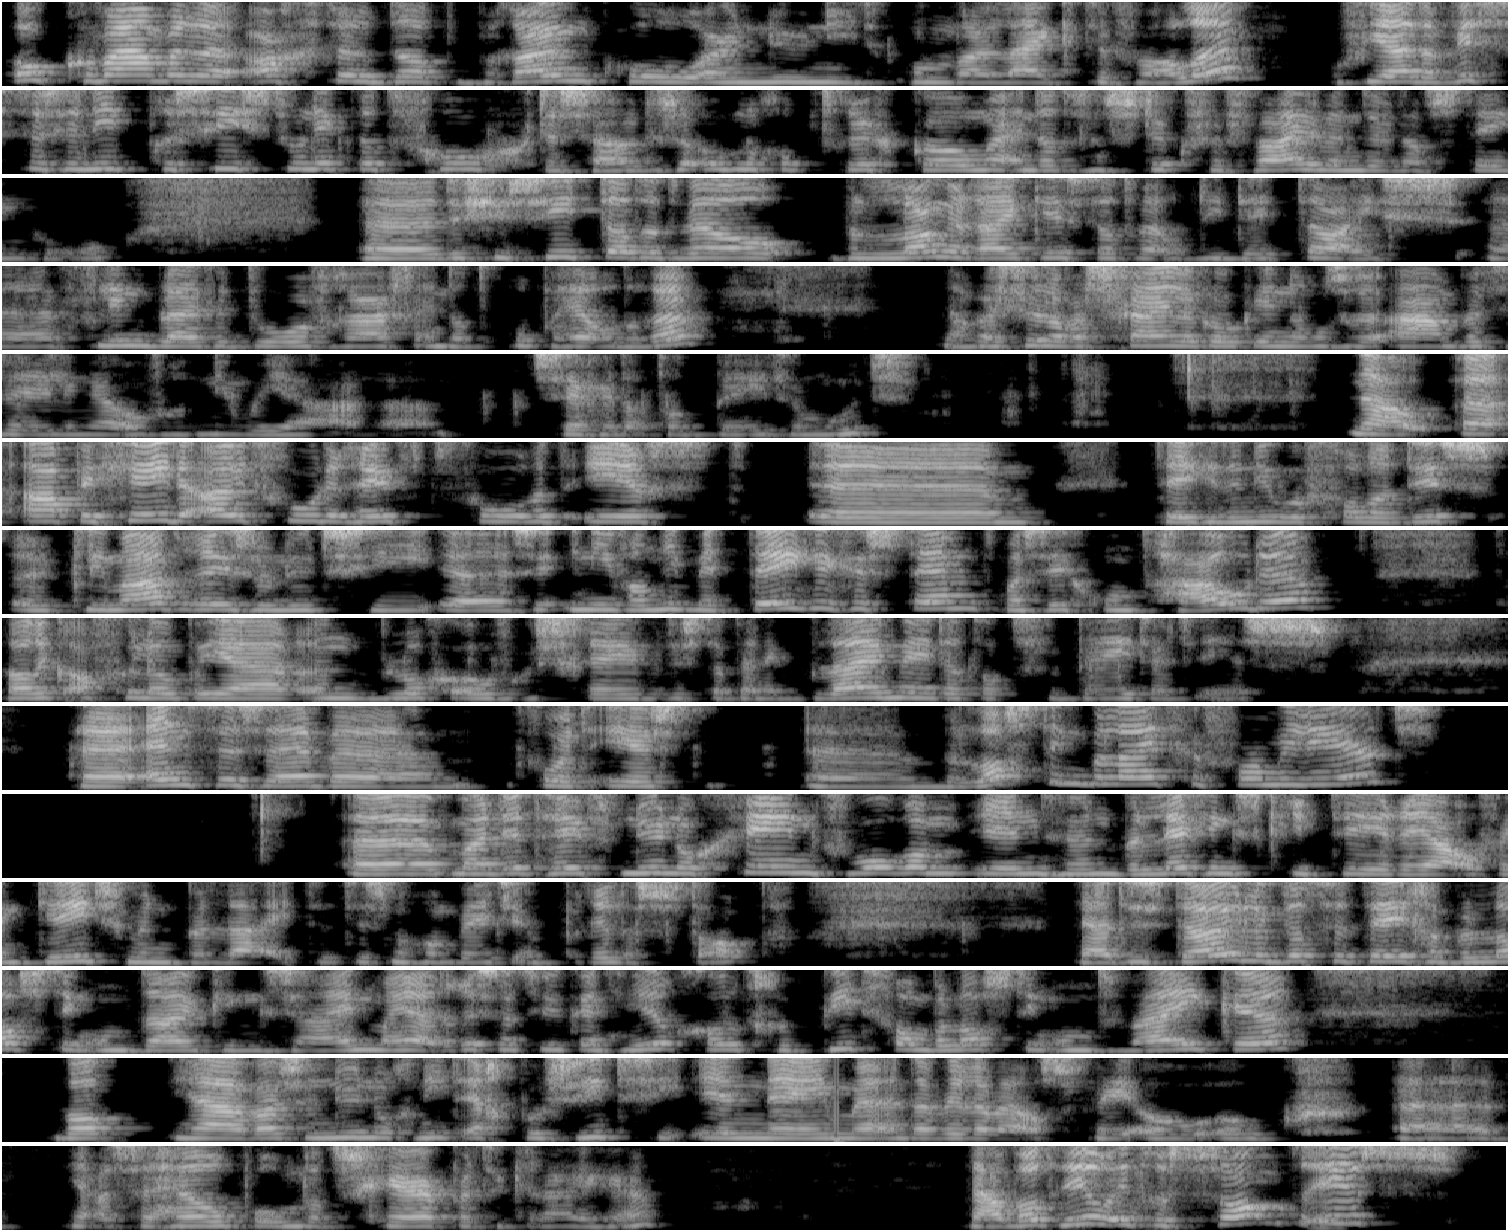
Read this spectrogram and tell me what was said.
Ook kwamen we erachter dat bruinkool er nu niet onder lijkt te vallen. Of ja, dat wisten ze niet precies toen ik dat vroeg. Daar zouden ze ook nog op terugkomen. En dat is een stuk vervuilender dan steenkool. Uh, dus je ziet dat het wel belangrijk is dat we op die details uh, flink blijven doorvragen en dat ophelderen. Nou, wij zullen waarschijnlijk ook in onze aanbevelingen over het nieuwe jaar uh, zeggen dat dat beter moet. Nou, APG, de uitvoerder, heeft voor het eerst ehm, tegen de nieuwe Follow This klimaatresolutie in ieder geval niet meer tegengestemd, maar zich onthouden. Daar had ik afgelopen jaar een blog over geschreven, dus daar ben ik blij mee dat dat verbeterd is. Uh, en ze, hebben voor het eerst uh, belastingbeleid geformuleerd. Uh, maar dit heeft nu nog geen vorm in hun beleggingscriteria of engagementbeleid. Het is nog een beetje een prille stap. Ja, het is duidelijk dat ze tegen belastingontduiking zijn. Maar ja, er is natuurlijk een heel groot gebied van belastingontwijken. Wat, ja, waar ze nu nog niet echt positie innemen. En daar willen wij als VO ook ja, ze helpen om dat scherper te krijgen. Nou, wat heel interessant is,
